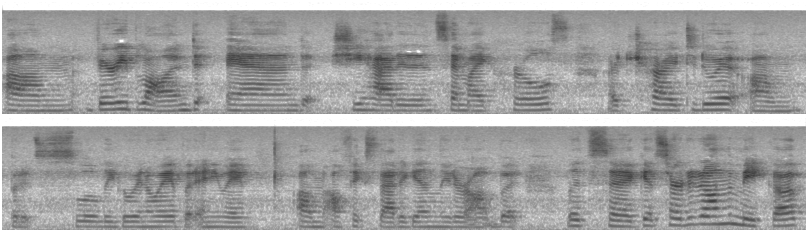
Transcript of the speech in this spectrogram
um, very blonde and she had it in semi curls I tried to do it um, but it's slowly going away. But anyway um, I'll fix that again later on. But let's uh, get started on the makeup.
